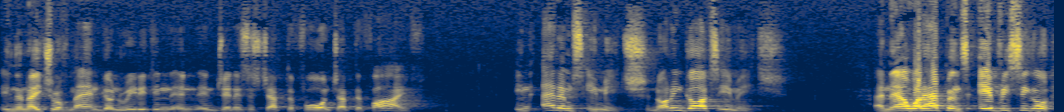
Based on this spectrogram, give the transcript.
In the nature of man. Go and read it in, in, in Genesis chapter 4 and chapter 5. In Adam's image, not in God's image. And now what happens? Every single,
